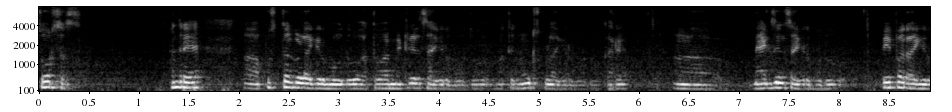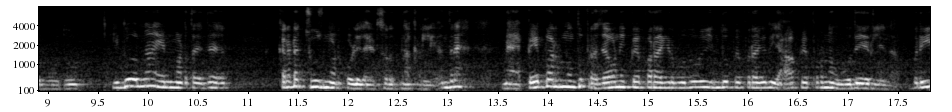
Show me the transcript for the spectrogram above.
ಸೋರ್ಸಸ್ ಅಂದರೆ ಪುಸ್ತಕಗಳಾಗಿರ್ಬೋದು ಅಥವಾ ಮೆಟೀರಿಯಲ್ಸ್ ಆಗಿರ್ಬೋದು, ಮತ್ತು ನೋಟ್ಸ್ಗಳಾಗಿರ್ಬೋದು ಕರೆ ಮ್ಯಾಗ್ಝಿನ್ಸ್ ಆಗಿರ್ಬೋದು ಪೇಪರ್ ಆಗಿರ್ಬೋದು. ಇದನ್ನು ಏನು ಮಾಡ್ತಾ ಇದೆ ಕರೆಕ್ಟಾಗಿ ಚೂಸ್ ಮಾಡ್ಕೊಳ್ಳಿಲ್ಲ ಎರಡು ಸಾವಿರದ ಹದಿನಾಲ್ಕರಲ್ಲಿ. ಅಂದರೆ ಮ್ಯಾ ಪೇಪರ್ನಂತೂ ಪ್ರಜಾವಾಣಿ ಪೇಪರ್ ಆಗಿರ್ಬೋದು, ಹಿಂದೂ ಪೇಪರ್ ಆಗಿದ್ದು ಯಾವ ಪೇಪರ್ನ ಓದೇ ಇರಲಿಲ್ಲ. ಬರೀ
